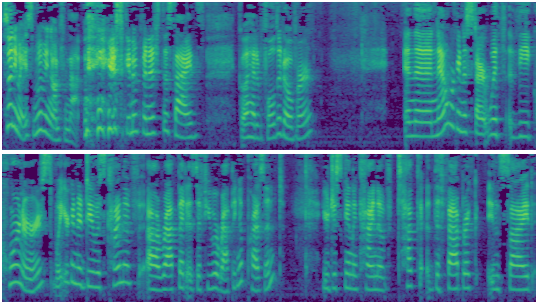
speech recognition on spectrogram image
So anyways, moving on from that. You're just going to finish the sides. Go ahead and fold it over. And then now we're going to start with the corners. What you're going to do is kind of uh, wrap it as if you were wrapping a present. You're just going to kind of tuck the fabric inside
